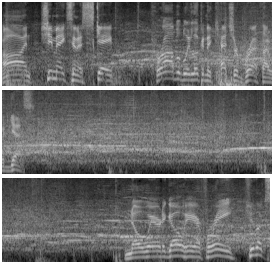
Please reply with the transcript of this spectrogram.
Oh, and she makes an escape. Probably looking to catch her breath, I would guess. Nowhere to go here, free. She looks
